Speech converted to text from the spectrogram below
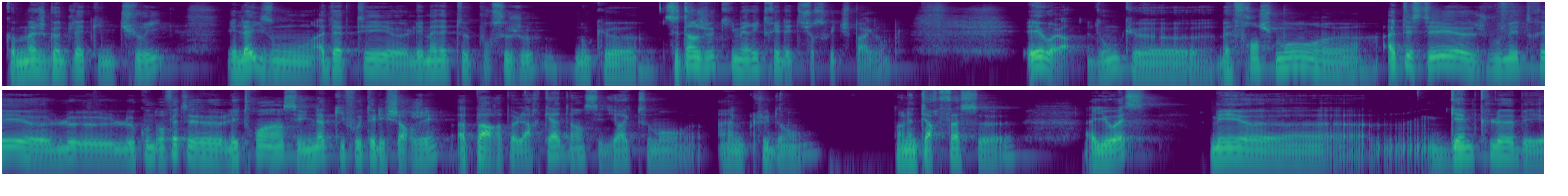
comme Match Gauntlet qui est une tuerie. Et là ils ont adapté les manettes pour ce jeu. Donc c'est un jeu qui mériterait d'être sur Switch par exemple. Et voilà, donc euh, bah, franchement, euh, à tester, je vous mettrai euh, le, le compte. En fait, euh, les trois, hein, c'est une app qu'il faut télécharger, à part Apple Arcade, hein, c'est directement euh, inclus dans, dans l'interface euh, iOS. Mais Game Club et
